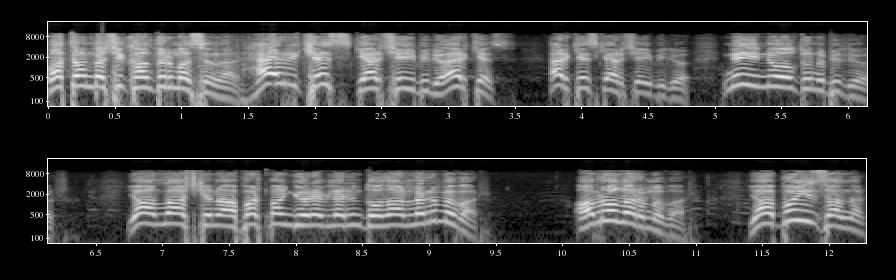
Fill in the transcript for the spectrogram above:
Vatandaşı kandırmasınlar. Herkes gerçeği biliyor. Herkes. Herkes gerçeği biliyor. Neyin ne olduğunu biliyor. Ya Allah aşkına apartman görevlerinin dolarları mı var? Avroları mı var? Ya bu insanlar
